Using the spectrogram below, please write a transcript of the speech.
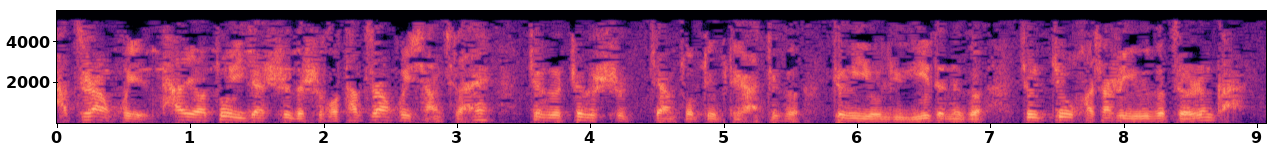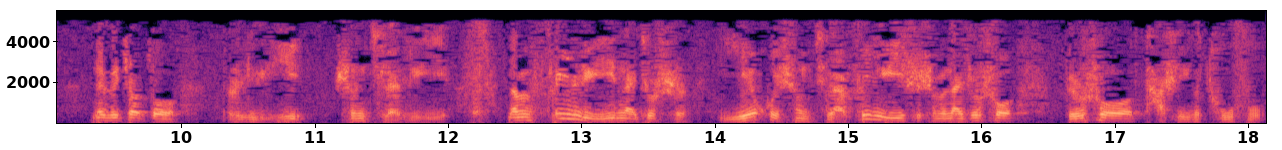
他自然会，他要做一件事的时候，他自然会想起来，哎，这个这个是这样做对不对啊？这个这个有履仪的那个，就就好像是有一个责任感，那个叫做履仪升起来履仪。那么非履仪呢，就是也会升起来。非履仪是什么呢？就是说，比如说他是一个屠夫，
